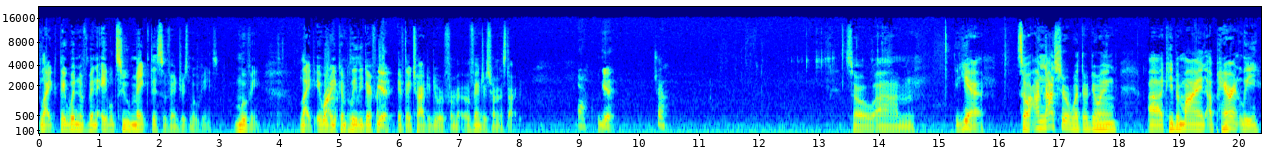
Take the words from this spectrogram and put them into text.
like they wouldn't have been able to make this Avengers movies movie. Like it would be completely different Yeah. if they tried to do it from Avengers from the start. Yeah, Yeah. True. So, um, yeah. So I'm not sure what they're doing. Uh, keep in mind, apparently,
